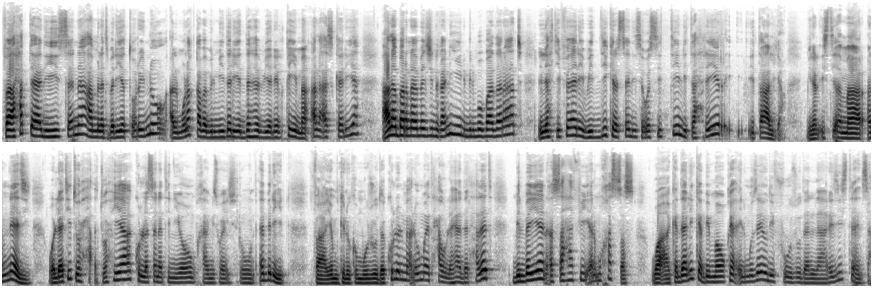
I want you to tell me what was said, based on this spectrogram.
فحتى هذه السنة عملت بلدية تورينو الملقبة بالميدالية الذهبية للقيمة العسكرية على برنامج غني بالمبادرات للاحتفال بالذكرى السادسة والستين لتحرير إيطاليا. من الاستعمار النازي والتي تحيا كل سنة يوم 25 أبريل. فيمكنكم وجود كل المعلومات حول هذا الحدث بالبيان الصحفي المخصص وكذلك بموقع ال Museo Diffuso della Resistenza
